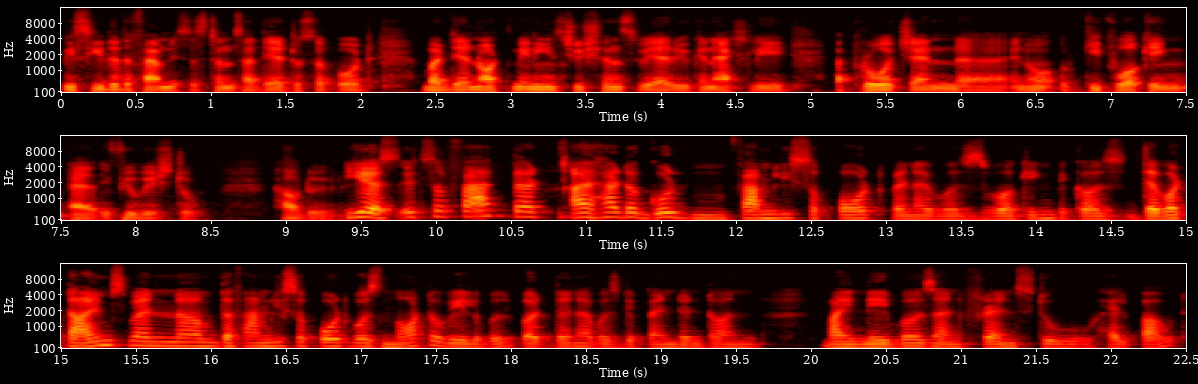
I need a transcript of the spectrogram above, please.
we see that the family systems are there to support but there are not many institutions where you can actually approach and uh, you know keep working uh, if you wish to how do you? Yes, it's a fact that I had a good family support when I was working because there were times when um, the family support was not available, but then I was dependent on my neighbors and friends to help out.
